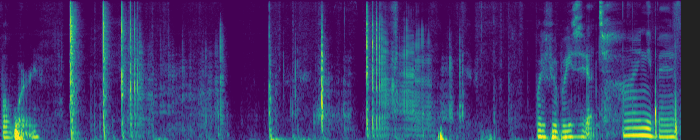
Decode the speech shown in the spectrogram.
forward but if you raise it a tiny bit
